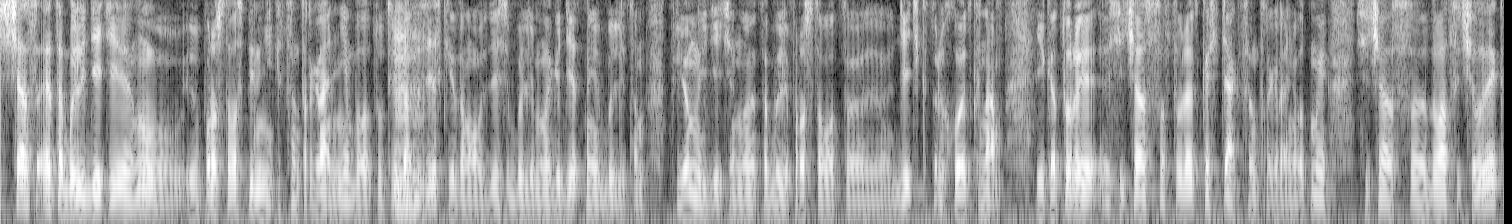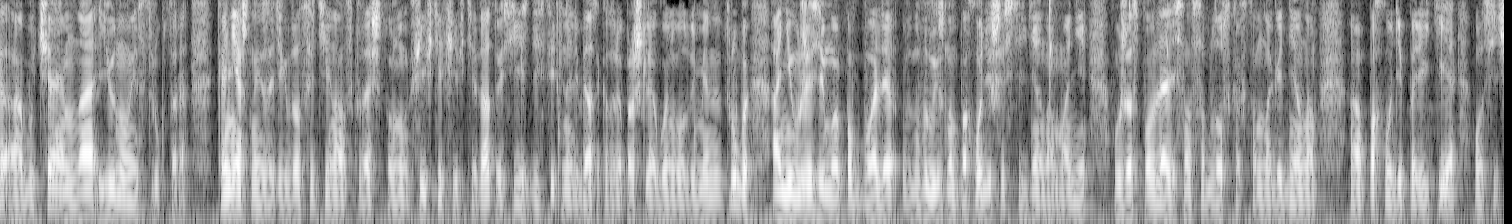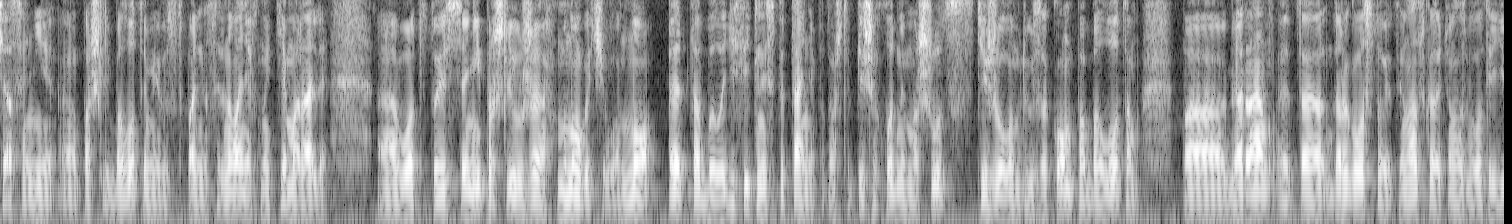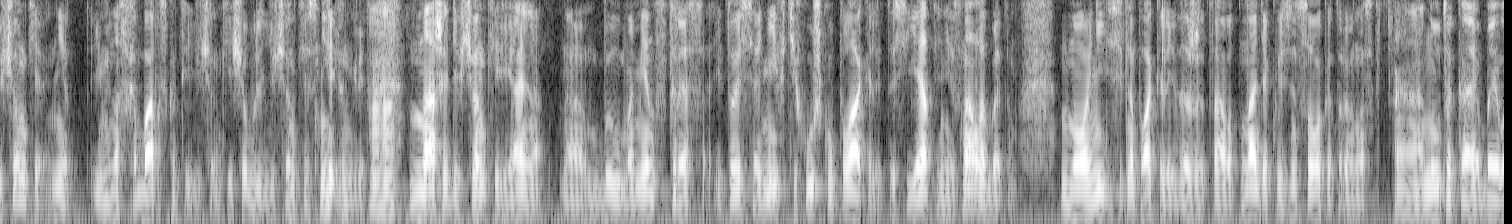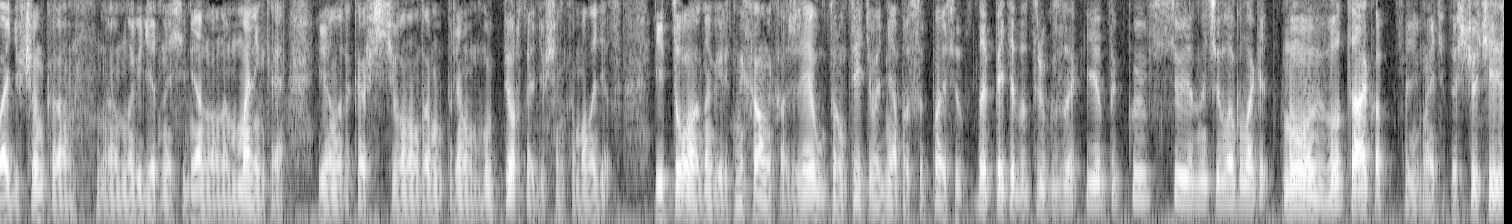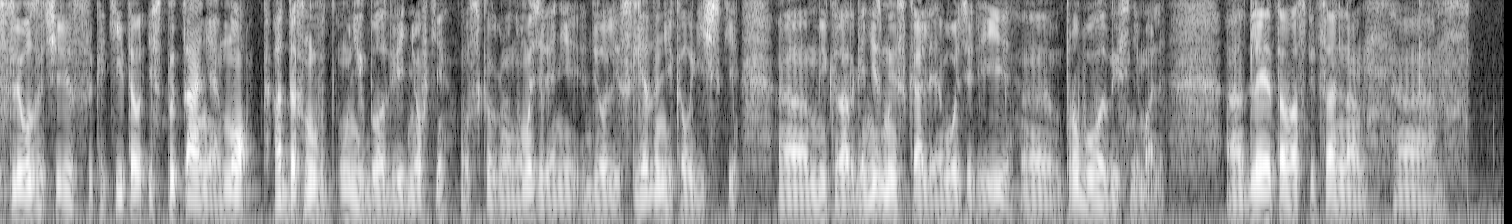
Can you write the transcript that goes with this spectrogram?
Сейчас это были дети, ну, просто воспитанники центра грани. Не было тут ребят из детских домов, здесь были многодетные, были там приемные дети, но это были просто вот э, дети, которые ходят к нам и которые сейчас составляют костяк центра грани. Вот мы сейчас 20 э, человек обучаем на юного инструктора. Конечно, из этих 20 надо сказать, что ну 50-50, да, то есть есть действительно ребята, которые прошли огонь, воду медные трубы, они уже зимой побывали в лыжном походе шестидневном, они уже сплавлялись на сабдосках там многодневном э, походе по реке, вот сейчас они э, пошли болотами, выступали на соревнованиях на Кеморале, э, вот, то есть они прошли уже много чего, но это было действительно испытание, потому что пешеходный маршрут с тяжелым рюкзаком по болотам, по горам, это дорого стоит, и надо сказать, у нас было три девчонки, нет, именно с Хабаровска три девчонки, еще были девчонки с Нерюнгри, ага. наши девчонки реально, был момент стресса, и то есть они втихушку плакали, то есть я-то не знал об этом, но они действительно плакали. И даже та вот Надя Кузнецова, которая у нас, э, ну, такая боевая девчонка, э, многодетная семья, но она маленькая, и она такая, все, она там прям упертая девчонка, молодец. И то она говорит, Михаил Михайлович, я утром третьего дня просыпаюсь, и тут опять этот рюкзак, я такой, все, я начала плакать. Ну, вот так вот, понимаете, то есть что через слезы, через какие-то испытания. Но, отдохнув, у них было две дневки на Высокогорном озере, они делали исследования экологические, э, микроорганизмы искали в озере и пробу воды снимали. А, для этого специально а,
